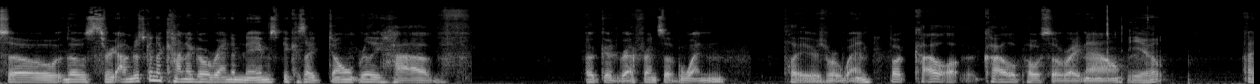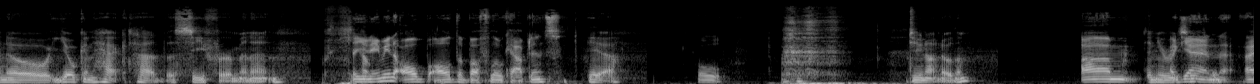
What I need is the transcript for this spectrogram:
So those three, I'm just gonna kind of go random names because I don't really have a good reference of when players were when. But Kyle Kyle Okposo right now, Yep. I know Jochen Hecht had the C for a minute. Are you naming all all the Buffalo captains? Yeah. Oh, Do you not know them? um, Didn't you research again, it? I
